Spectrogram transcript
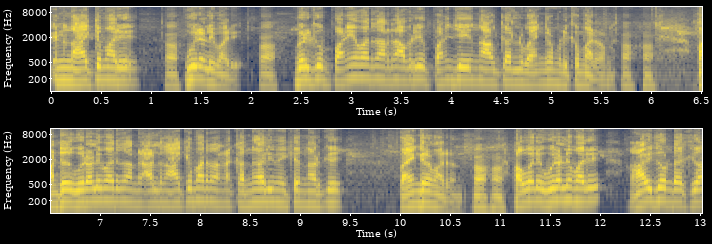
പിന്നെ നായ്ക്കന്മാർ ഊരളിമാര്. ഊരളിമാർ ഇവർക്ക് പണിയന്മാരെന്ന് പറഞ്ഞാൽ അവർ പണി ചെയ്യുന്ന ആൾക്കാരിൽ ഭയങ്കര മിടുക്കന്മാരാണ്. പണ്ട് ഊരളിമാർ മറ്റേത് ഊരാളിമാരെന്ന് പറഞ്ഞാൽ അല്ല നായ്ക്കന്മാരെന്ന് പറഞ്ഞാൽ കന്നുകാലി മേയ്ക്കുന്നവർക്ക് ഭയങ്കരമാരാണ്. അതുപോലെ ഊരാളിമാർ ആയുധം ഉണ്ടാക്കുക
